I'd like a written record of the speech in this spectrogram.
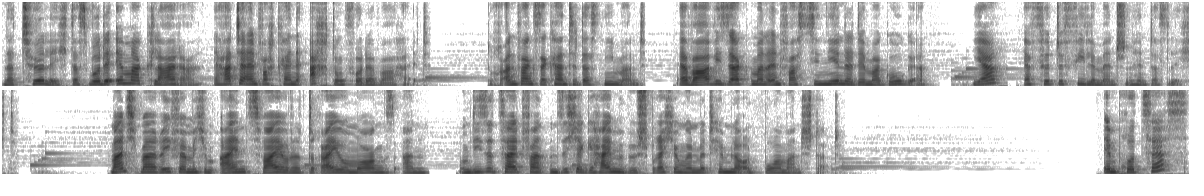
natürlich, das wurde immer klarer. Er hatte einfach keine Achtung vor der Wahrheit. Doch anfangs erkannte das niemand. Er war, wie sagt man, ein faszinierender Demagoge. Ja, er führte viele Menschen hinters Licht. Manchmal rief er mich um ein, zwei oder drei Uhr morgens an. Um diese Zeit fanden sicher geheime Besprechungen mit Himmler und Bormann statt. Im Prozess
